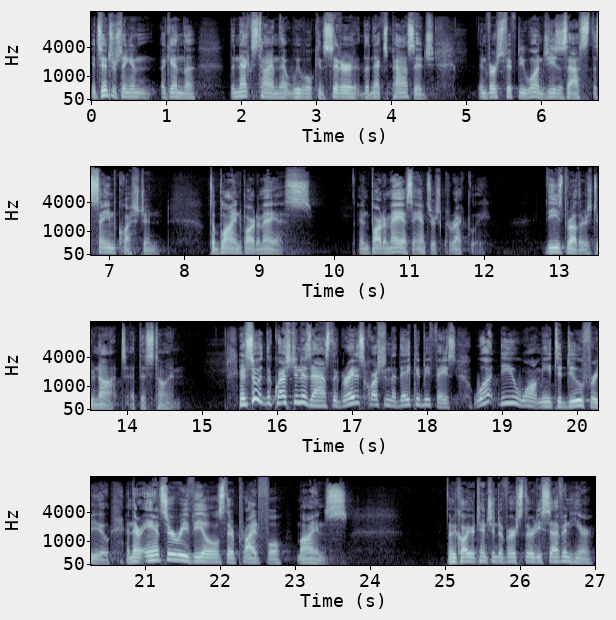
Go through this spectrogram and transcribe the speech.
It's interesting, and again, the, the next time that we will consider the next passage, in verse 51, Jesus asks the same question to blind Bartimaeus. And Bartimaeus answers correctly. These brothers do not at this time. And so the question is asked, the greatest question that they could be faced What do you want me to do for you? And their answer reveals their prideful minds. Let me call your attention to verse 37 here.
